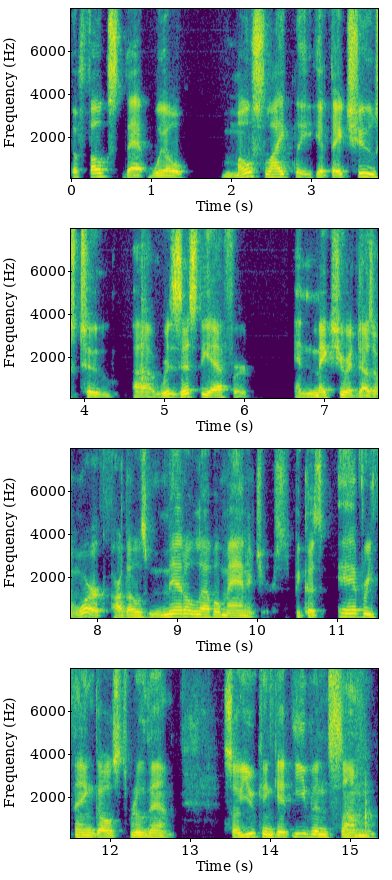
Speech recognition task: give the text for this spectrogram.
the folks that will most likely, if they choose to, uh, resist the effort and make sure it doesn't work are those middle level managers because everything goes through them. So you can get even some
